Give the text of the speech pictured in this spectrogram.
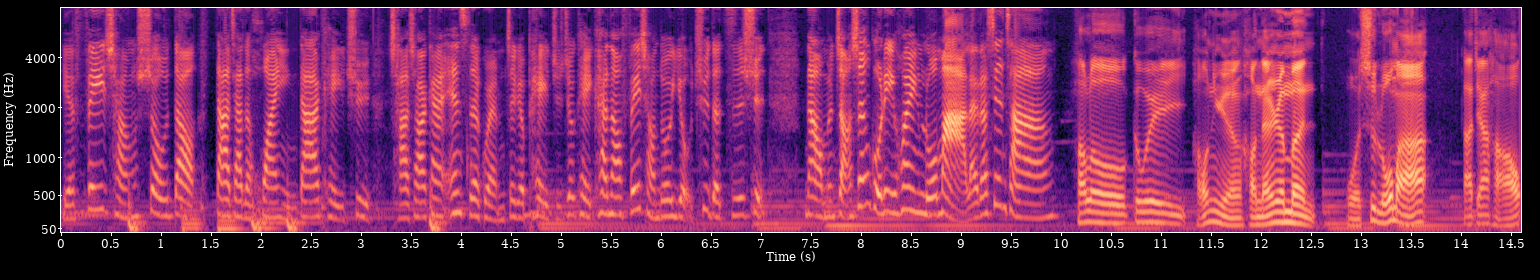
也非常受到大家的欢迎。大家可以去查查看 Instagram 这个 page，就可以看到非常多有趣的资讯。那我们掌声鼓励，欢迎罗马来到现场。Hello，各位好女人、好男人们，我是罗马。大家好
